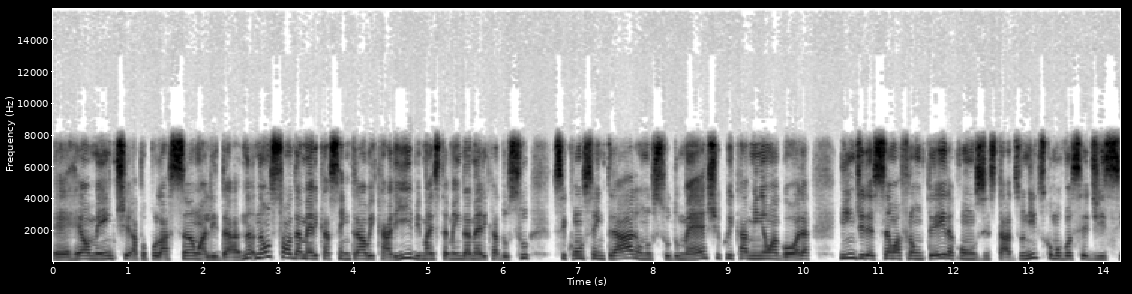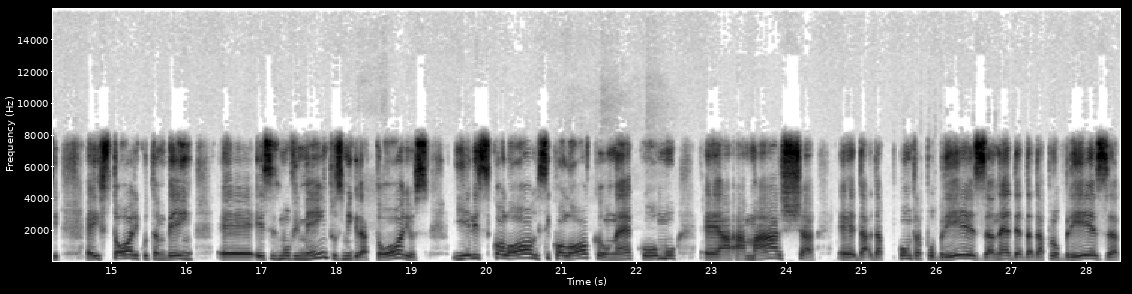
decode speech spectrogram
é, realmente a população ali da não só da América Central e Caribe, mas também da América do Sul se concentraram no sul do México e caminham agora em direção à fronteira com os Estados Unidos, como você disse, é histórico também é, esses movimentos migratórios e eles colocam, se colocam, né, como é, a, a marcha é, da, da contra a pobreza, né, da, da, pobreza,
